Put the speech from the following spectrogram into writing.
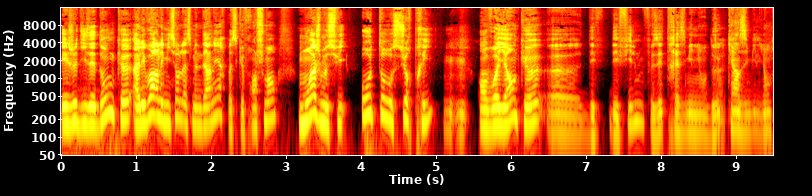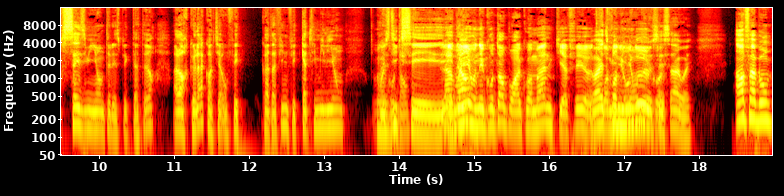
Et je disais donc, euh, allez voir l'émission de la semaine dernière parce que franchement, moi, je me suis auto-surpris Mm, mm. en voyant que des, des films faisaient 13 millions de, Ouais. 15 millions, 16 millions de téléspectateurs. Alors que là, quand, y a- on fait, quand un film fait 4 millions, on, se dit que c'est. Là, vous voyez, on est content pour Aquaman qui a fait euh, Ouais, 3, millions, quoi. c'est ça, ouais. Enfin bon,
